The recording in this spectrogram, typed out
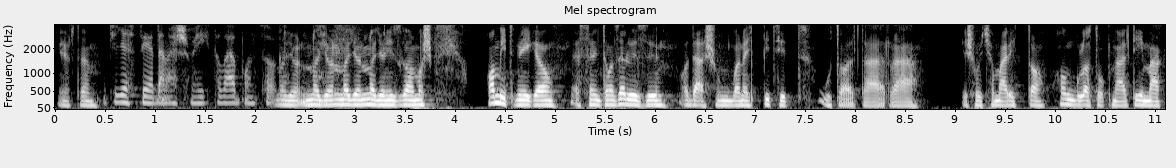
Értem. Úgyhogy ezt érdemes még tovább boncolgatni. Nagyon, nagyon, nagyon, nagyon izgalmas. Amit még a, szerintem az előző adásunkban egy picit utaltál rá, és hogyha már itt a hangulatoknál, témák,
